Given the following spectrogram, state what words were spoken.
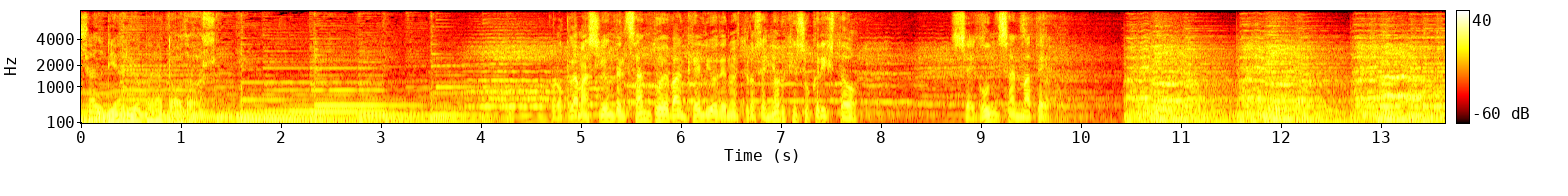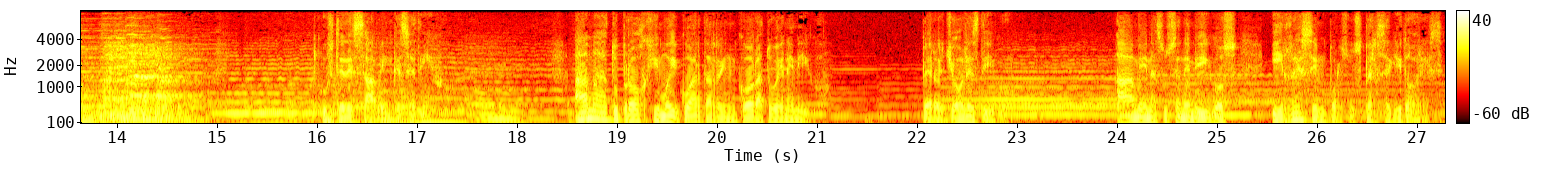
Misal Diario para Todos. Proclamación del Santo Evangelio de nuestro Señor Jesucristo, según San Mateo. Ustedes saben que se dijo. Ama a tu prójimo y guarda rencor a tu enemigo. Pero yo les digo, amen a sus enemigos y recen por sus perseguidores.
